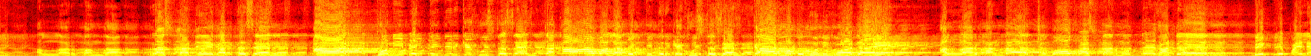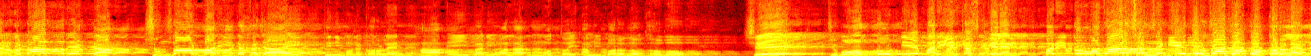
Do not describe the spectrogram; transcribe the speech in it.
আল্লাহর বান্দা রাস্তা দিয়ে কাটতেছেন আর ধনী ব্যক্তিদেরকে খুঁজতেছেন, টাকাওয়ালা ব্যক্তিদেরকে খুঁজতেছেন, কার মতো ধনী হওয়া যায়? আল্লাহর বান্দা যুবক রাস্তার মধ্যে ঘাটেন, দেখতে পাইলেন হঠাৎ করে একটা সুন্দর বাড়ি দেখা যায়। তিনি মনে করলেন, হা, এই বাড়িওয়ালার মতোই আমি বড়লোক হব। সে যুবক দৌড় দিয়ে বাড়ির কাছে গেলেন। বাড়ির দরওয়াজার সামনে গিয়ে দরজা টক টক করলেন।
